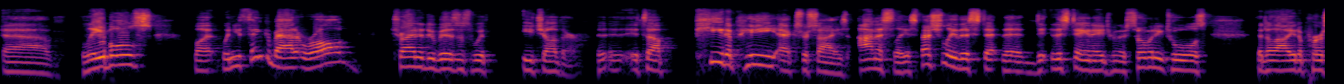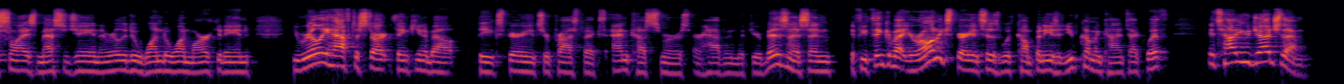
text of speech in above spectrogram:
uh, labels. But when you think about it, we're all trying to do business with each other. It's a P2P exercise, honestly, especially this, this day and age when there's so many tools that allow you to personalize messaging and really do one-to-one marketing. You really have to start thinking about the experience your prospects and customers are having with your business. And if you think about your own experiences with companies that you've come in contact with, it's how you judge them.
